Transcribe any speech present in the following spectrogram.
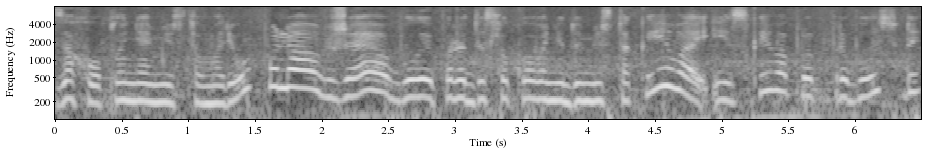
захоплення міста Маріуполя вже були передислоковані до міста Києва і з Києва при- прибули сюди.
